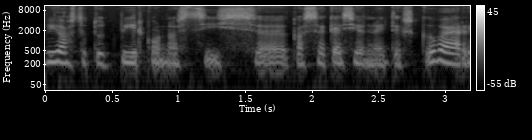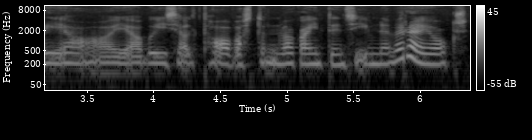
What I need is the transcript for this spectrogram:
vigastatud piirkonnas siis äh, kas see käsi on näiteks kõver ja, ja või sealt haavast on väga intensiivne verejooks,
